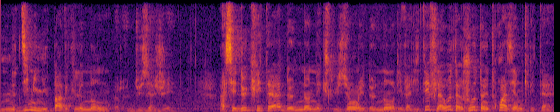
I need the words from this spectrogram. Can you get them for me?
ne diminue pas avec le nombre d'usagers. À ces deux critères de non-exclusion et de non-rivalité, Flaout ajoute un troisième critère.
